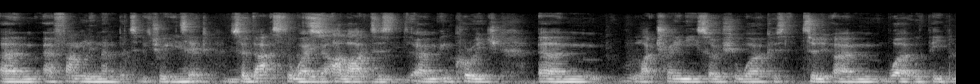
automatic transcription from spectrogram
um, a family member to be treated. Yeah. So that's the way that I like to um, encourage um, like trainee social workers to um, work with people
